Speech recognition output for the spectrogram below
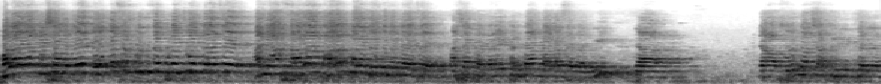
मला या देशामध्ये बौद्ध संस्कृतीचं पुनर्जीवन करायचंय आणि हा सारा भारत मला बौद्ध करायचा आहे अशा प्रकारे खंडाम बाबासाहेबांनी त्या त्या सोमनाथ शास्त्रींनी विचारलेला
